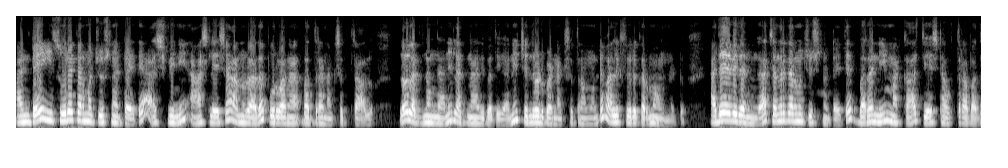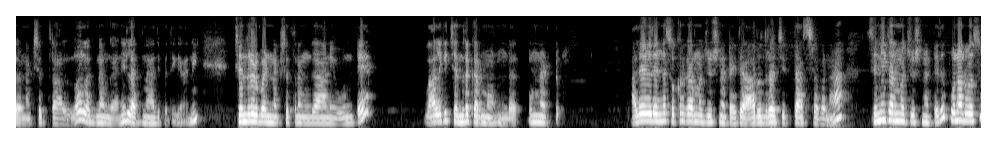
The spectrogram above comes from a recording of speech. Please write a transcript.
అంటే ఈ సూర్యకర్మ చూసినట్టయితే అశ్విని ఆశ్లేష అనురాధ పూర్వ భద్ర నక్షత్రాలులో లగ్నం కానీ లగ్నాధిపతి కానీ చంద్రుడు పడి నక్షత్రం ఉంటే వాళ్ళకి సూర్యకర్మ ఉన్నట్టు. అదేవిధంగా చంద్రకర్మ చూసినట్టయితే భరణి మక జ్యేష్ఠ ఉత్తరాభద్ర నక్షత్రాల్లో లగ్నం కానీ లగ్నాధిపతి కానీ చంద్రుడు పడి నక్షత్రం కానీ ఉంటే వాళ్ళకి చంద్రకర్మ ఉండ ఉన్నట్టు. అదేవిధంగా శుక్రకర్మ చూసినట్టయితే ఆరుద్ర చిత్తాశ్రవణ శనికర్మ చూసినట్టయితే పునర్వసు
